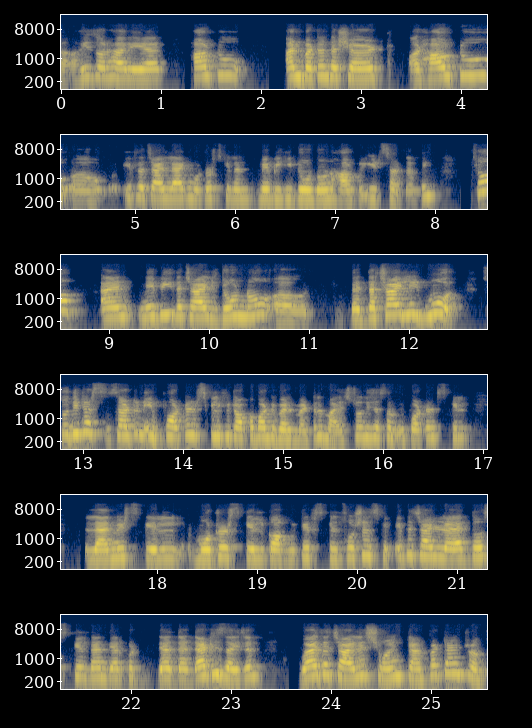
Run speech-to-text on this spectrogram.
uh, his or her hair how to unbutton the shirt or how to uh, if the child lack motor skill and maybe he don't know how to eat certain things. So and maybe the child don't know uh, that the child need more so these are certain important skill if you talk about developmental milestones these are some important skill language skill, motor skill, cognitive skill, social skill. If the child lack those skills, then there could there, that, is the reason why the child is showing temper tantrums.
